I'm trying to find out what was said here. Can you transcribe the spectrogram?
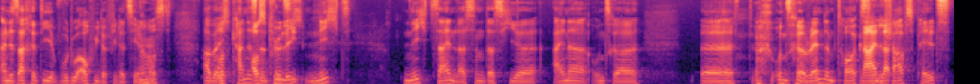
Eine Sache, die, wo du auch wieder viel erzählen Ja. musst. Aber Aus- ich kann es natürlich Prinzip. nicht, nicht sein lassen, dass hier einer unserer, äh, unserer Random Talks Nein, im Schafspelz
